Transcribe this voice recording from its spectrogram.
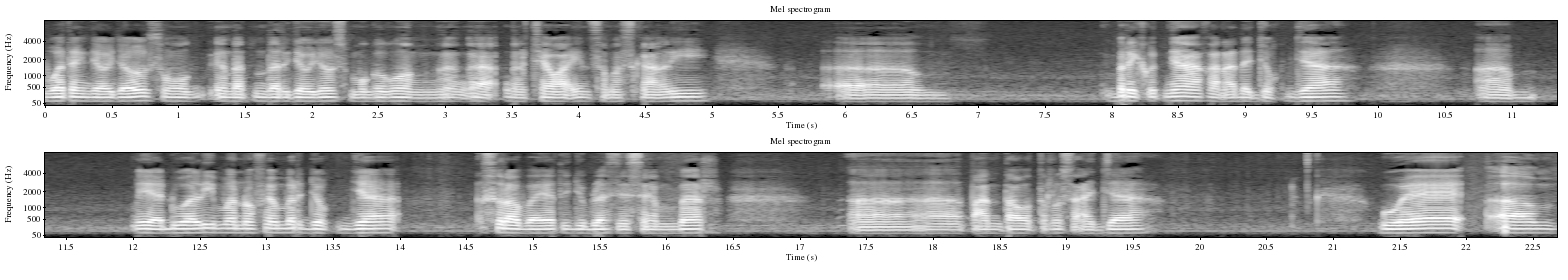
buat yang jauh-jauh semoga yang datang dari jauh-jauh semoga gue nggak ngecewain sama sekali. Um, berikutnya akan ada Jogja. Um, ya 25 November Jogja Surabaya 17 Desember. Uh, pantau terus aja. Gue um,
